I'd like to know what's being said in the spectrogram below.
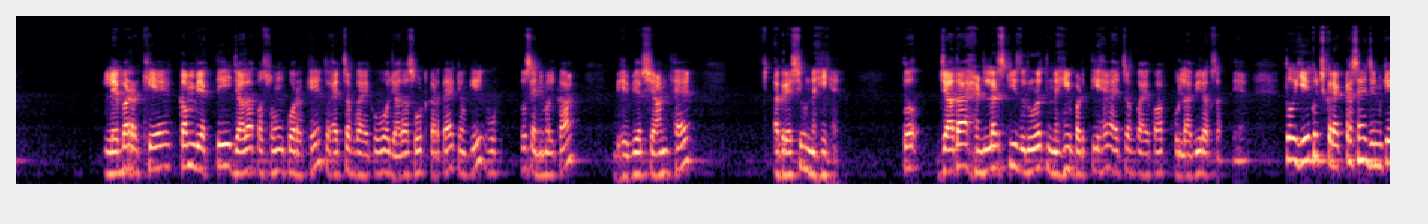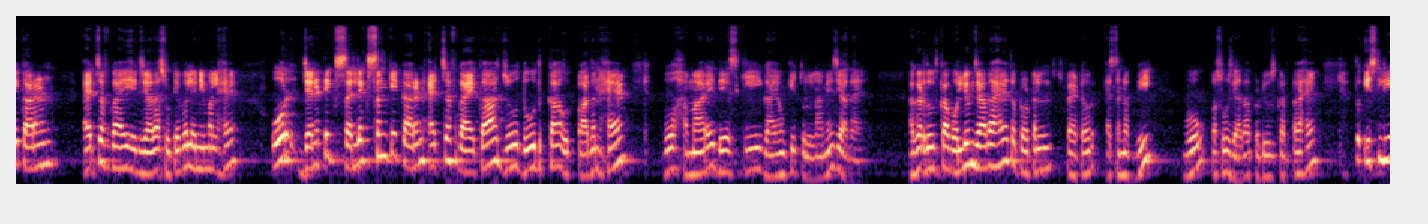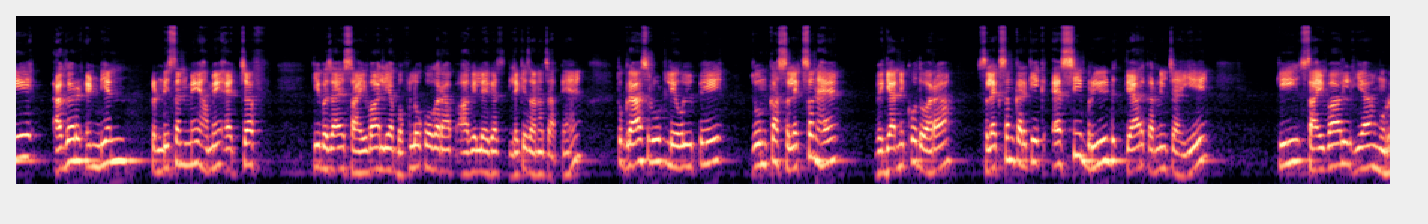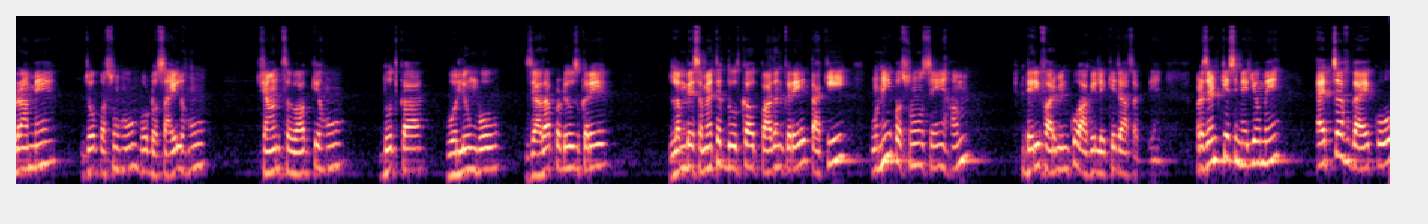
लेबर रखी है, कम व्यक्ति, ज़्यादा पशुओं को रखे तो एच एफ़ गाय को वो ज़्यादा सूट करता है, क्योंकि वो उस एनिमल का बिहेवियर शांत है अग्रेसिव नहीं है। तो ज़्यादा हैंडलर्स की ज़रूरत नहीं पड़ती है एच एफ़ गाय को आप खुला भी रख सकते हैं। तो ये कुछ करेक्टर्स हैं जिनके कारण एच एफ़ गाय एक ज़्यादा सूटेबल एनिमल है और जेनेटिक सेलेक्शन के कारण एच एफ़ गाय का जो दूध का उत्पादन है, वो हमारे देश की गायों की तुलना में ज़्यादा है। अगर दूध का वॉल्यूम ज़्यादा है तो टोटल फैट और एस एन एफ़ भी वो पशु ज़्यादा प्रोड्यूस करता है। तो इसलिए अगर इंडियन कंडीशन में हमें एचएफ की बजाय साहिवाल या बफलो को अगर आप आगे ले लेके जाना चाहते हैं तो ग्रास रूट लेवल पे जो उनका सिलेक्शन है, वैज्ञानिकों द्वारा सिलेक्शन करके एक ऐसी ब्रीड तैयार करनी चाहिए कि साहिवाल या मुर्रा में जो पशु हों, वो डोसाइल हों, शांत स्वभाव के हों, दूध का वॉल्यूम वो ज़्यादा प्रोड्यूस करे, लंबे समय तक दूध का उत्पादन करे, ताकि उन्हीं पशुओं से हम डेयरी फ़ार्मिंग को आगे लेके जा सकते हैं। प्रेजेंट के सिनेरियो में एच एफ़ गाय को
